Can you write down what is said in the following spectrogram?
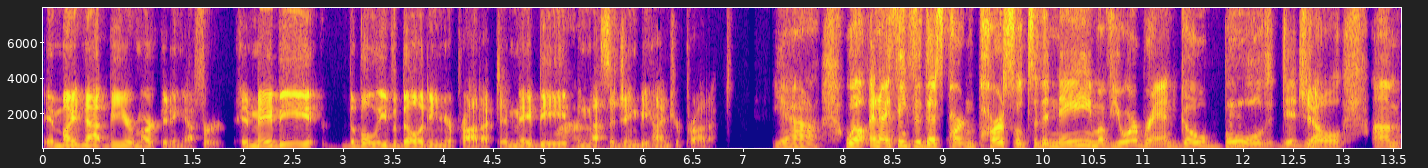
it might not be your marketing effort. It may be the believability in your product. It may be wow. the messaging behind your product. Yeah. Well, and I think that that's part and parcel to the name of your brand, Go mm-hmm. Bold Digital. Yeah. Um,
